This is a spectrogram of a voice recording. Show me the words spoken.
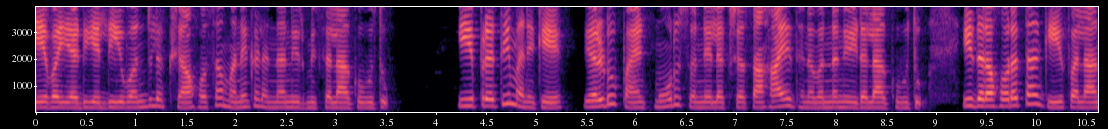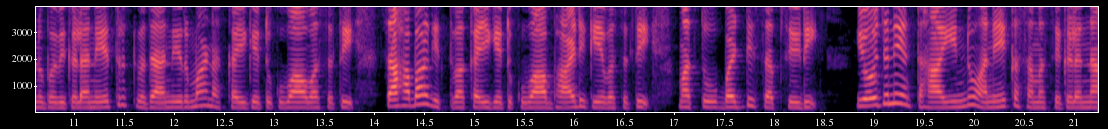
ಎವೈ ಅಡಿಯಲ್ಲಿ ಒಂದು ಲಕ್ಷ ಹೊಸ ಮನೆಗಳನ್ನು ನಿರ್ಮಿಸಲಾಗುವುದು. ಈ ಪ್ರತಿ ಮನೆಗೆ ಎರಡು ಪಾಯಿಂಟ್ ಮೂರು ಸೊನ್ನೆ ಲಕ್ಷ ಸಹಾಯಧನವನ್ನು ನೀಡಲಾಗುವುದು. ಇದರ ಹೊರತಾಗಿ ಫಲಾನುಭವಿಗಳ ನೇತೃತ್ವದ ನಿರ್ಮಾಣ ಕೈಗೆಟುಕುವ ವಸತಿ, ಸಹಭಾಗಿತ್ವ ಕೈಗೆಟುಕುವ ಬಾಡಿಗೆ ವಸತಿ ಮತ್ತು ಬಡ್ಡಿ ಸಬ್ಸಿಡಿ. ಯೋಜನೆಯಂತಹ ಇನ್ನೂ ಅನೇಕ ಸಮಸ್ಯೆಗಳನ್ನು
